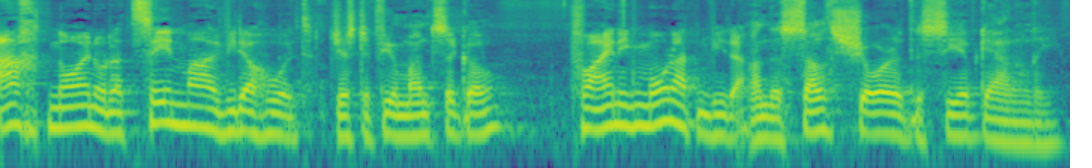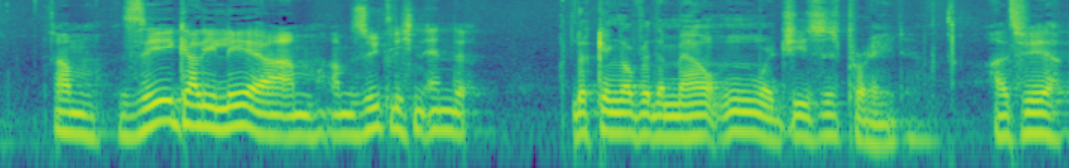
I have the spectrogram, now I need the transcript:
acht, neun oder zehnmal wiederholt. Just a few months ago, Vor einigen Monaten wieder. on the south shore of the Sea of Galilee, Am See Galiläa, am, am südlichen Ende. looking over the mountain where Jesus prayed, als wir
